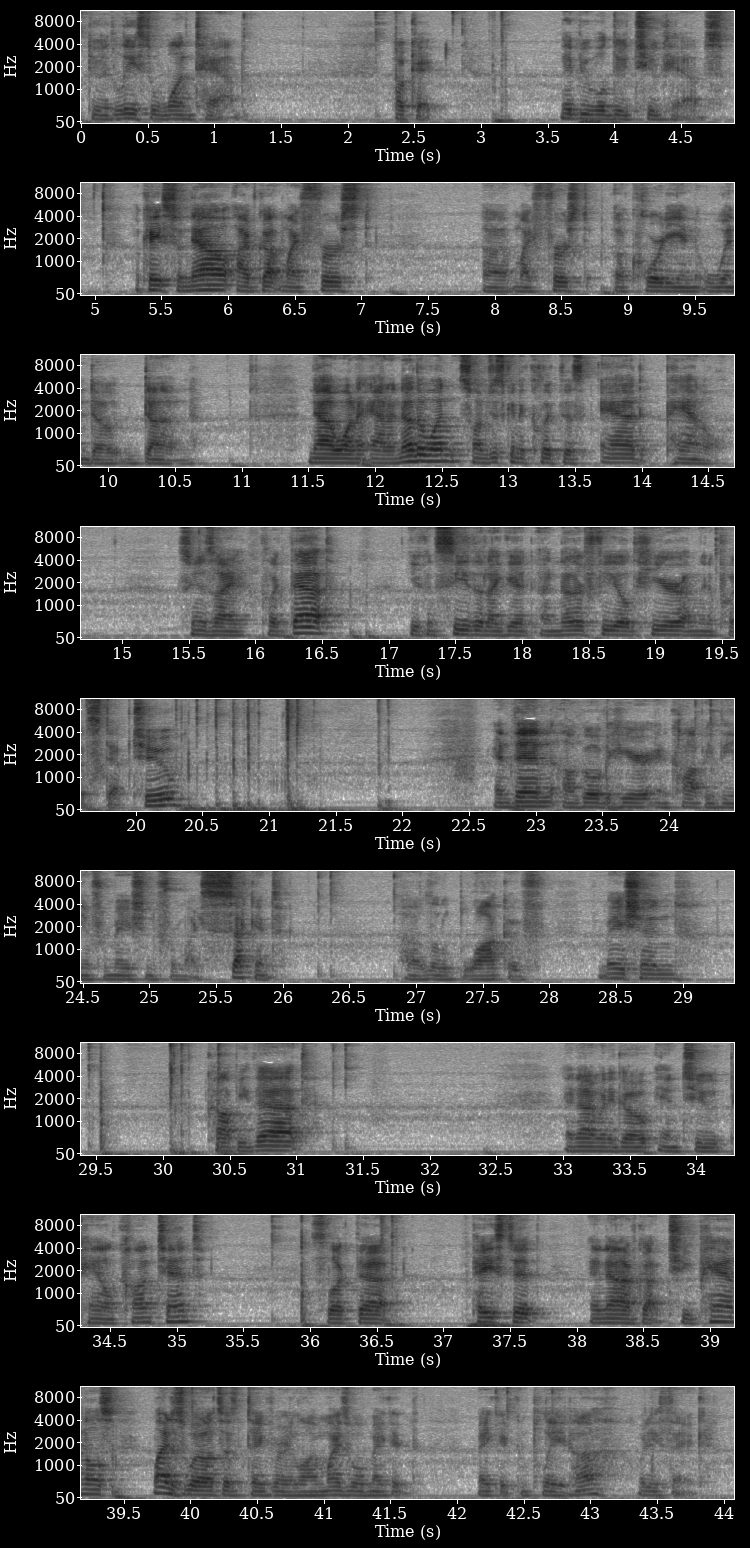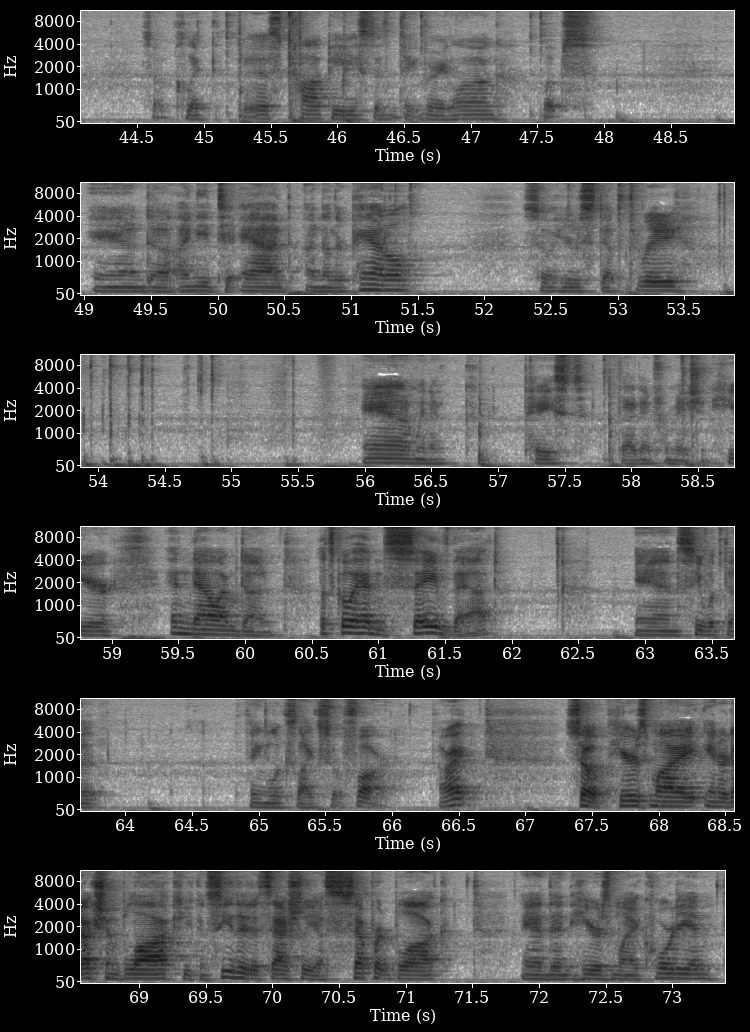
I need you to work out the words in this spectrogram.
do at least one tab. Okay, maybe we'll do two tabs. Okay, so now I've got my first uh, my first accordion window done. Now I want to add another one, so I'm just going to click this Add Panel. As soon as I click that, you can see that I get another field here. I'm going to put Step 2. And then I'll go over here and copy the information for my second uh, little block of information. Copy that. And I'm going to go into panel content, select that, paste it, and now I've got two panels. Might as well, it doesn't take very long. Might as well make it make it complete, huh? What do you think? So click this, copy, this doesn't take very long. Whoops. And uh, I need to add another panel. So here's step three. And I'm going to paste that information here. And now I'm done. Let's go ahead and save that and see what the thing looks like so far. All right. So here's my introduction block. You can see that it's actually a separate block. And then here's my accordion.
